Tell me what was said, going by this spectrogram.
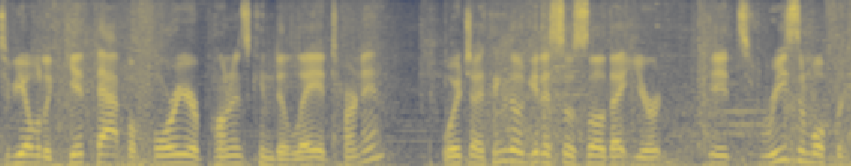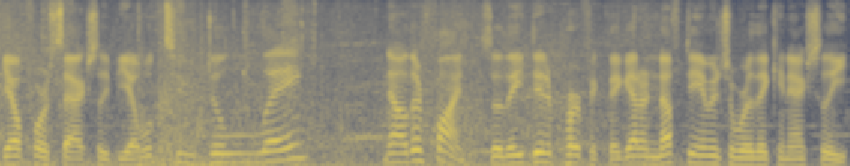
to be able to get that before your opponents can delay a turn-in, which I think they'll get it so slow that you're, it's reasonable for Gale Force to actually be able to delay. No, they're fine. So they did it perfect. They got enough damage to where they can actually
